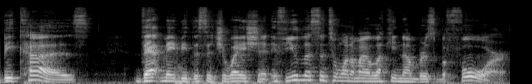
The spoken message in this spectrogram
because that may be the situation. If you listen to one of my lucky numbers before,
